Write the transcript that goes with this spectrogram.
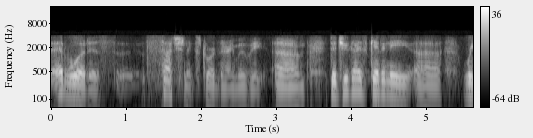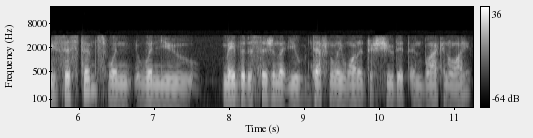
Ed Wood is such an extraordinary movie. Um, did you guys get any uh, resistance when when you made the decision that you definitely wanted to shoot it in black and white?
